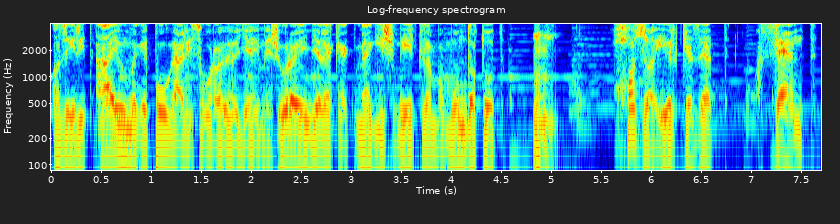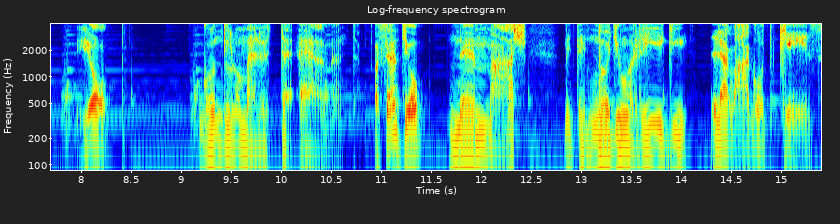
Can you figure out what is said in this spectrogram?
Azért itt álljunk meg egy polgári szóra, hölgyeim és uraim, gyerekek, megismétlem a mondatot. haza érkezett a Szent Jobb. Gondolom előtte elment. A Szent Jobb nem más, mint egy nagyon régi, levágott kéz.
